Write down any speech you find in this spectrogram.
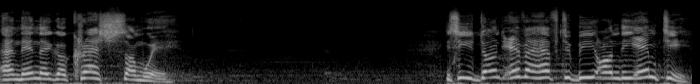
and then they go crash somewhere. You see, you don't ever have to be on the empty.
